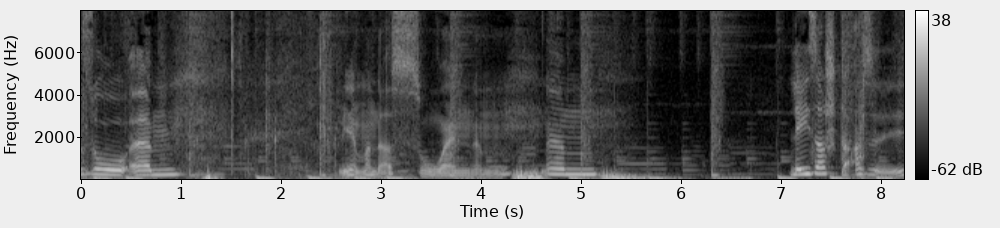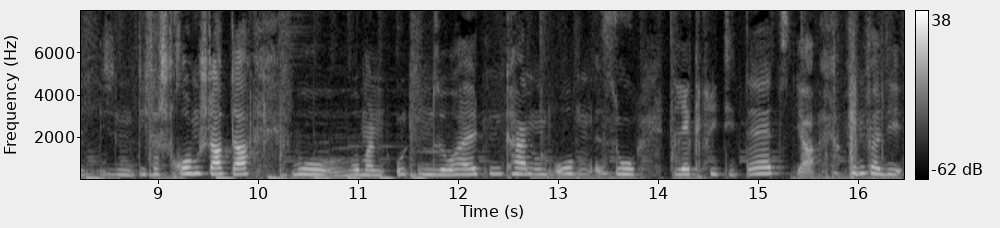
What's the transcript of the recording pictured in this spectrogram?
so, ähm, wie nennt man das? So ein, ähm, Laserstab, also dieser Stromstab da, wo, wo man unten so halten kann und oben ist so Elektrizität. Ja, auf jeden Fall die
